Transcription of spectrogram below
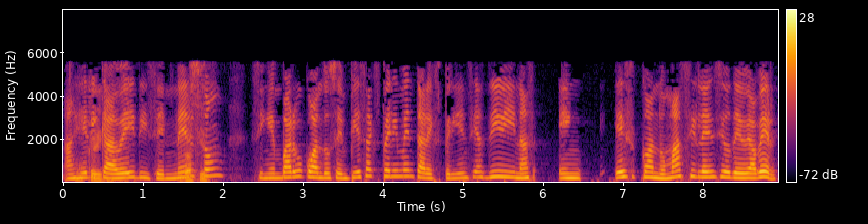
Angélica Bey dice, Nelson, sin embargo, cuando se empieza a experimentar experiencias divinas, en, es cuando más silencio debe haber.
